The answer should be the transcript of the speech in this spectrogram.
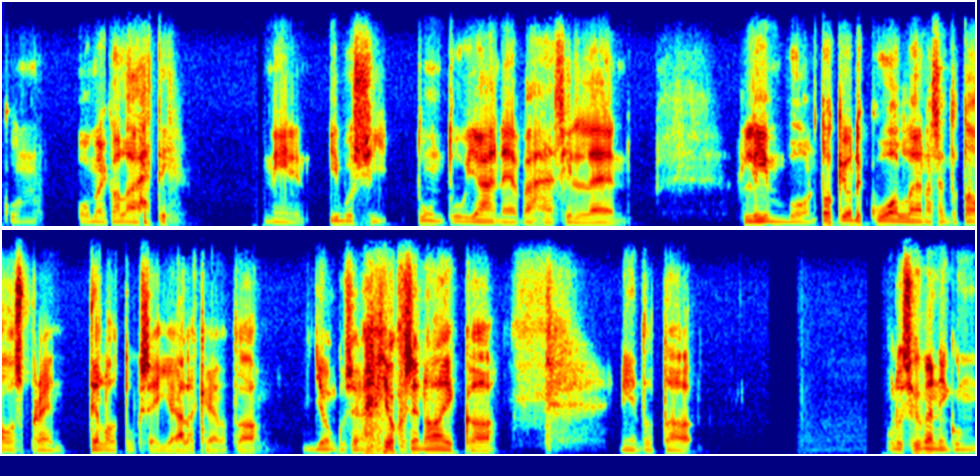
kun Omega lähti, niin Ibushi tuntuu jääneen vähän silleen limboon. Toki oli kuolleena sen tota Ospreyn telotuksen jälkeen tota, jonkun, sen, jonkun sen aikaa, niin tota, olisi hyvä niin kuin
